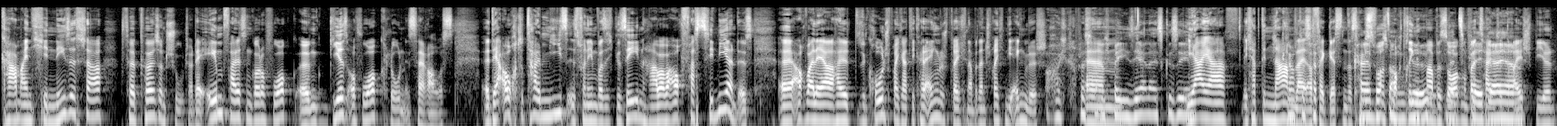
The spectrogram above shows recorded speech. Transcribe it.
kam ein chinesischer Third-Person-Shooter, der ebenfalls ein God of War, äh, Gears of War-Klon ist, heraus. Äh, der auch total mies ist von dem, was ich gesehen habe, aber auch faszinierend ist. Äh, auch weil er halt Synchronsprecher hat, die kein Englisch sprechen, aber dann sprechen die Englisch. Oh, ich glaube, das ähm, habe ich bei Easy Allies gesehen. Ja, ja, ich habe den Namen glaub, leider vergessen. Das müssen wir uns auch dringend mal besorgen und bei Teil ja, 3 spielen.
